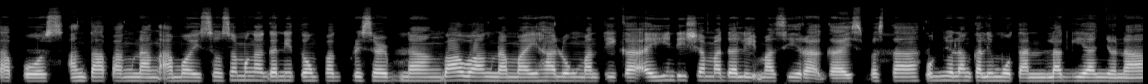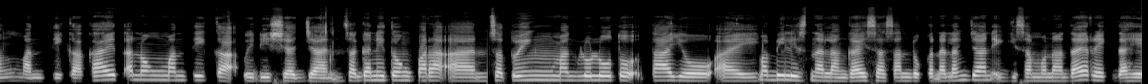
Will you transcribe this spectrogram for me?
tapos ang tapang ng amoy. So sa mga ganitong pag-preserve ng bawang na may halong mantika ay hindi siya madali masira guys. Basta huwag nyo lang kalimutan lagyan nyo ng mantika. Kahit anong mantika pwede siya dyan. Sa ganitong paraan sa tuwing magluluto tayo ay mabilis na lang guys. Sasandok ka na lang dyan. Igisa mo na direct dahil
